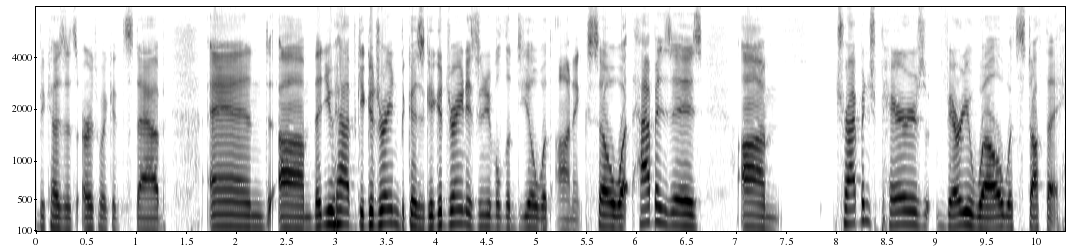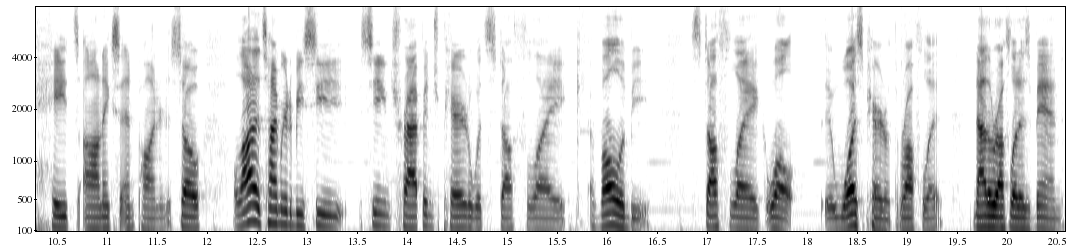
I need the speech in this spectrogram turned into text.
because it's Earthquake, it's Stab, and um, then you have Giga Drain because Giga Drain is going to be able to deal with Onix. So what happens is um, Trapinch pairs very well with stuff that hates Onix and Ponder. So a lot of the time you're going to be see, seeing Trapinch paired with stuff like Vullaby, stuff like well, it was paired with Rufflet. Now the Rufflet is banned.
